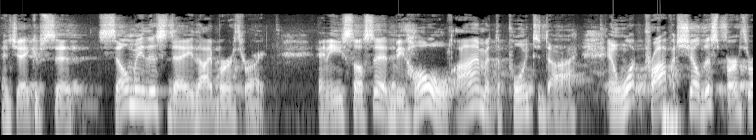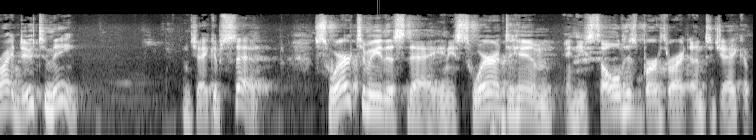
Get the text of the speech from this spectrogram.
And Jacob said, Sell me this day thy birthright. And Esau said, Behold, I am at the point to die, and what profit shall this birthright do to me? And Jacob said, Swear to me this day. And he sware unto him, and he sold his birthright unto Jacob.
